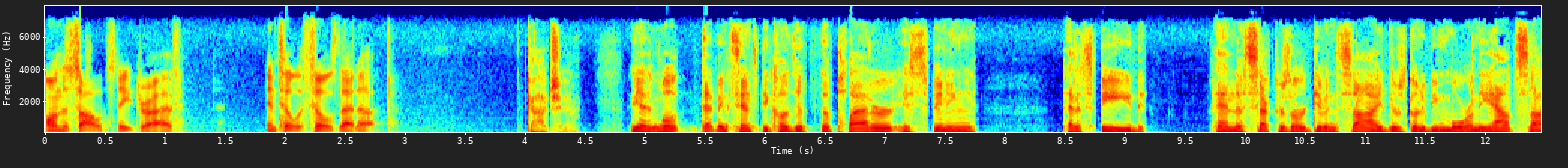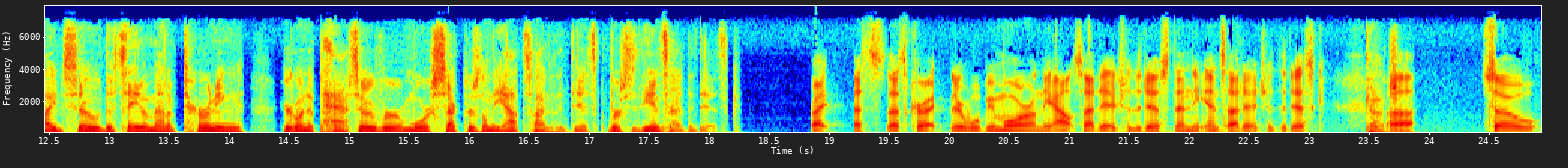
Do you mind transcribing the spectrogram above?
on the solid state drive until it fills that up. Gotcha. Yeah, well, that makes sense because if the platter is spinning at a speed and the sectors are given side, there's going to be more on the outside, so the same amount of turning, you're going to pass over more sectors on the outside of the disk versus the inside of the disk. Right. That's that's correct. There will be more on the outside edge of the disk than the inside edge of the disk. Gotcha. Uh, so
